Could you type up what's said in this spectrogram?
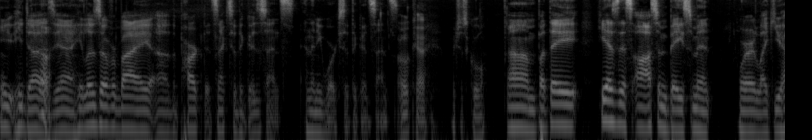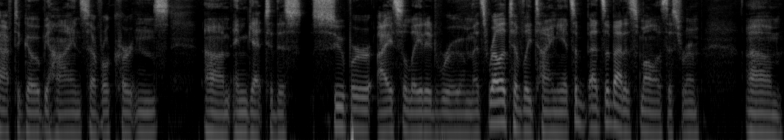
He, he does, yeah. He lives over by uh, the park that's next to the Good Sense, and then he works at the Good Sense, Okay. which is cool. Um, but they he has this awesome basement where like you have to go behind several curtains. Um, and get to this super isolated room that's relatively tiny. It's a, it's about as small as this room, um,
